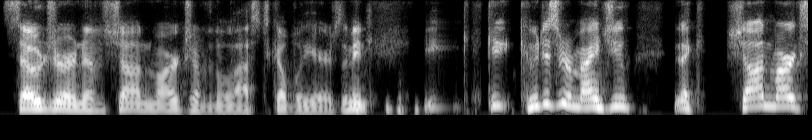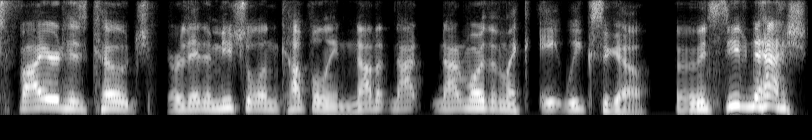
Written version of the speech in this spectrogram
sojourn of Sean Marks over the last couple of years. I mean, can, can we just remind you, like Sean Marks fired his coach, or they had a mutual uncoupling, not not not more than like eight weeks ago. I mean, Steve Nash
